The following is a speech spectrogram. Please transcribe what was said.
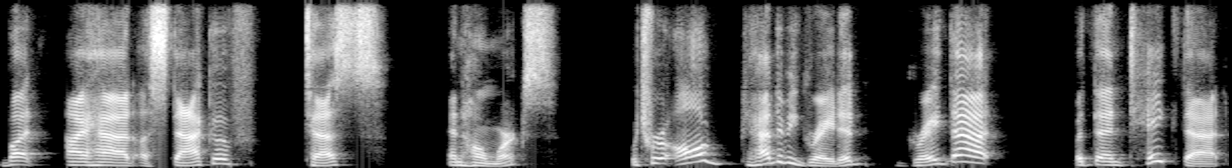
but I had a stack of tests and homeworks, which were all had to be graded, grade that, but then take that.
